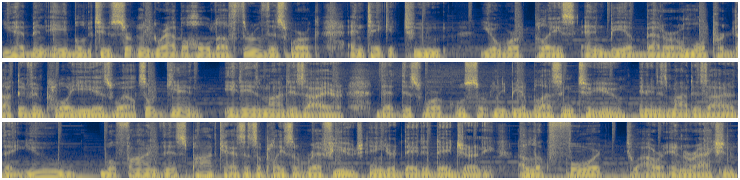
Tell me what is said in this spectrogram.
you have been able to certainly grab a hold of through this work and take it to your workplace and be a better or more productive employee as well. So, again, it is my desire that this work will certainly be a blessing to you. And it is my desire that you will find this podcast as a place of refuge in your day to day journey. I look forward to our interaction.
